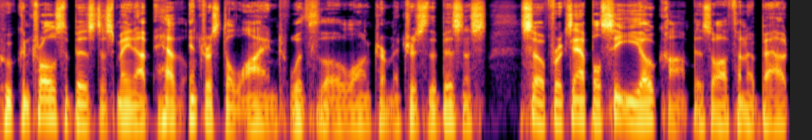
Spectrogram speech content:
who controls the business may not have interest aligned with the long term interests of the business. So, for example, CEO comp is often about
